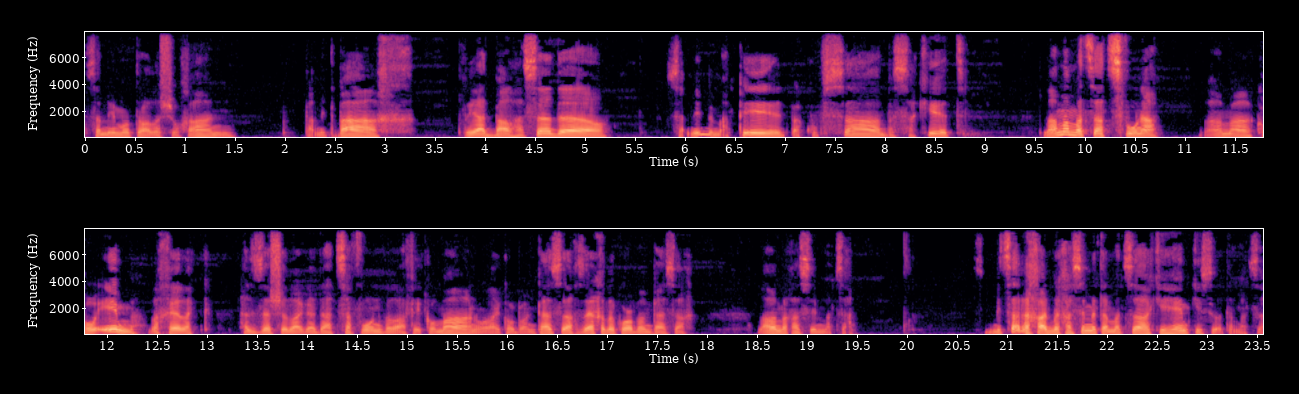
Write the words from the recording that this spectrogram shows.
שמים אותו על השולחן, במטבח, ליד בעל הסדר, שמים במפית, בקופסה, בשקית? למה מצה צפונה? למה קוראים לחלק הזה של ההגדה צפון ולא אפיקומן, אולי קורבן פסח, זכר לקורבן פסח? למה מכסים מצה? מצד אחד מכסים את המצה כי הם כיסו את המצה.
